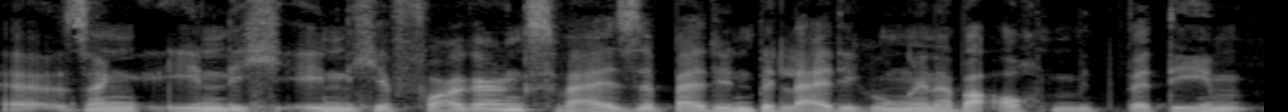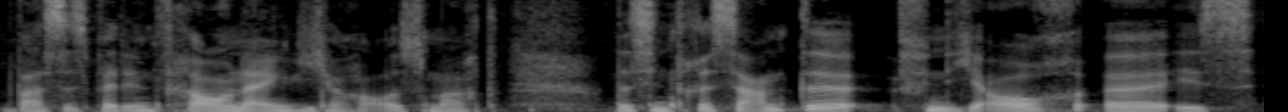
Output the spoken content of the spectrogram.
äh, sagen, ähnlich, ähnliche Vorgangsweise bei den Beleidigungen, aber auch mit bei dem, was es bei den Frauen eigentlich auch ausmacht. Und das Interessante finde ich auch, äh, ist,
